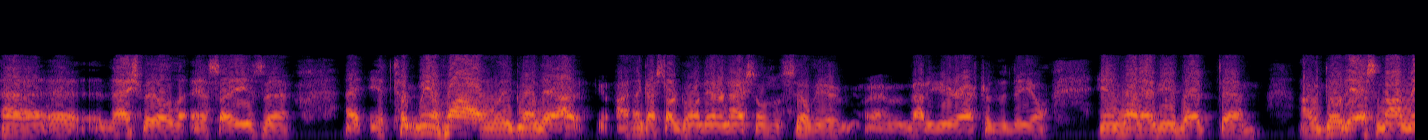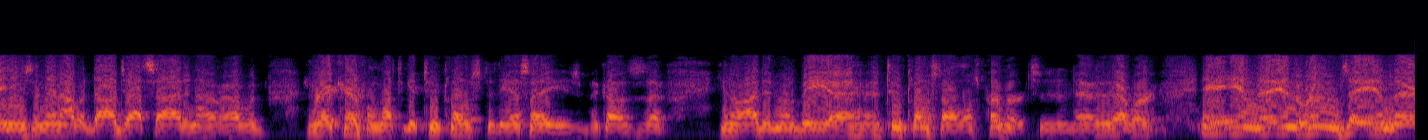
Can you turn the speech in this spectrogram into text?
uh, uh, Nashville SAs. Uh, it took me a while we going to, I, I think I started going to internationals with Sylvia uh, about a year after the deal and what have you, but, um, I would go to the S-Anon meetings and then I would dodge outside and I, I would be very careful not to get too close to the SAs because, uh, you know, I didn't want to be uh, too close to all those perverts uh, that were in the in the rooms in there,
